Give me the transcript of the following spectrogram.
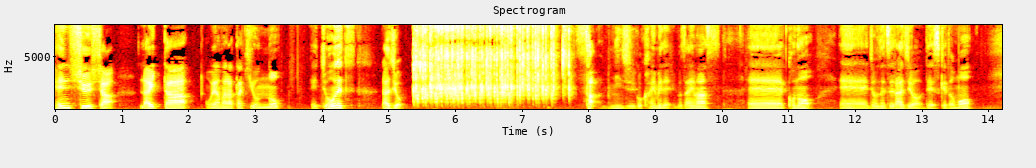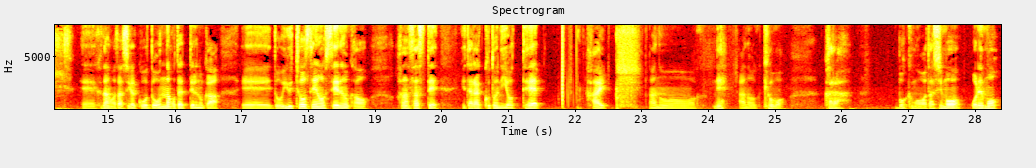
編集者、ライター、小山田滝音のえ情熱ラジオ。さあ、25回目でございます。えー、この、えー、情熱ラジオですけども、えー、普段私がこう、どんなことやってるのか、えー、どういう挑戦をしているのかを話させていただくことによって、はい、あのー、ね、あの、今日も、から、僕も私も、俺も、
